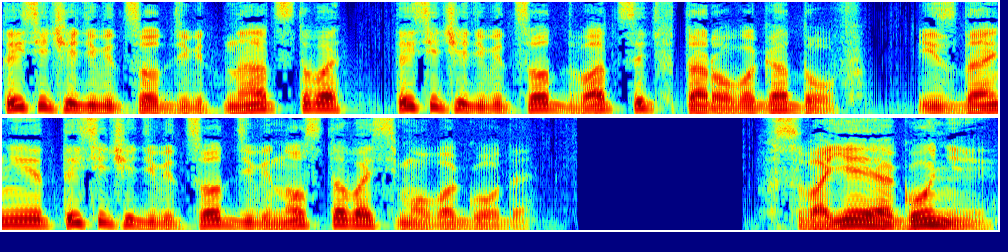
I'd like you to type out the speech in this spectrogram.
1919-1922 годов. Издание 1998 года. В своей агонии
